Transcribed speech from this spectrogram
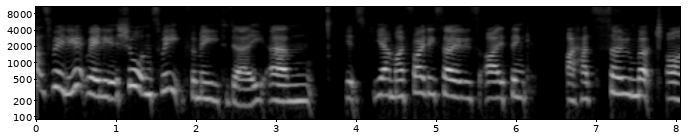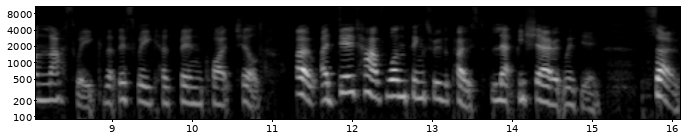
that's really it really. It's short and sweet for me today. Um it's yeah, my Friday sews I think I had so much on last week that this week has been quite chilled. Oh, I did have one thing through the post. Let me share it with you. So,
